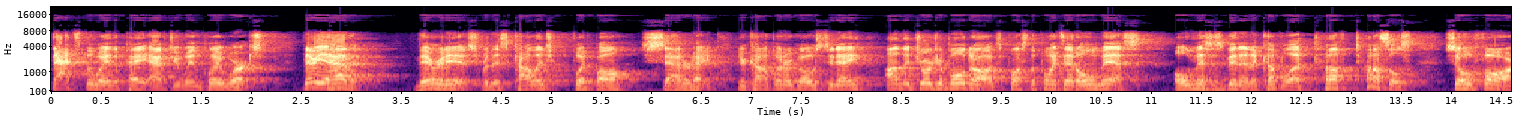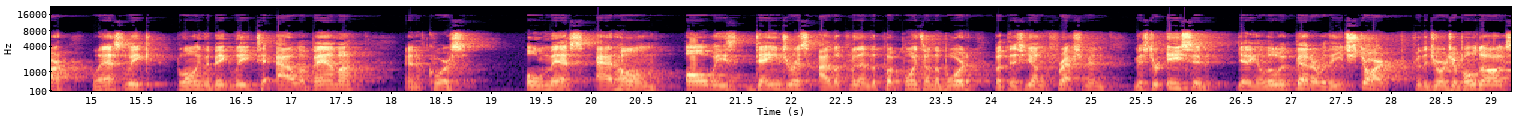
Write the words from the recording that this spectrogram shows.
That's the way the pay after you win play works. There you have it. There it is for this college football Saturday. Your comp winner goes today on the Georgia Bulldogs plus the points at Ole Miss. Ole Miss has been in a couple of tough tussles so far. Last week, blowing the big lead to Alabama. And of course, Ole Miss at home always dangerous. I look for them to put points on the board, but this young freshman, Mr. Eason, getting a little bit better with each start for the Georgia Bulldogs.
